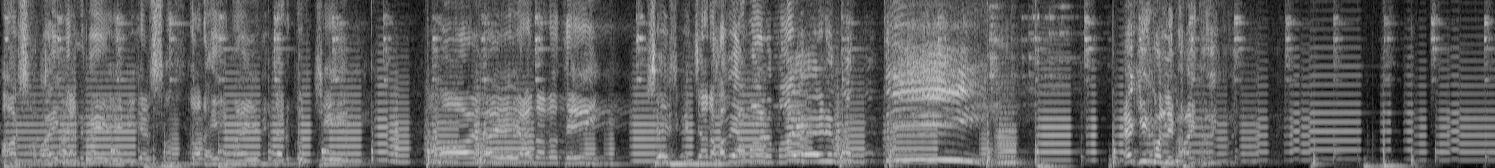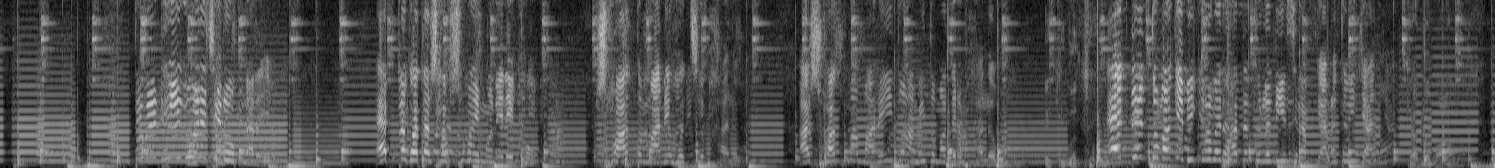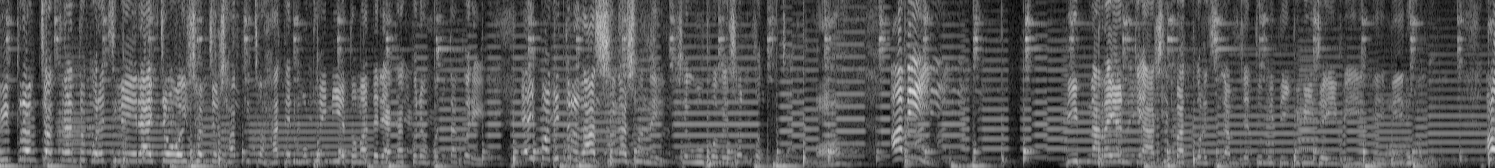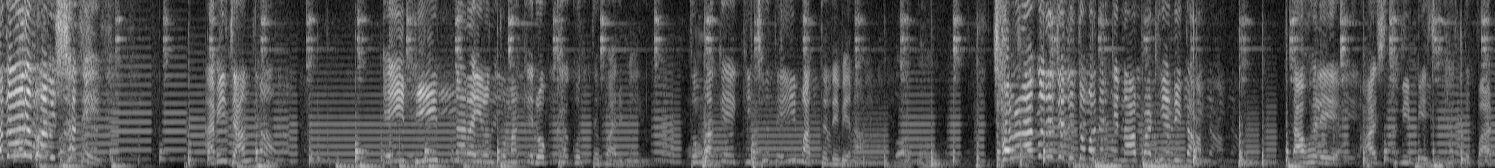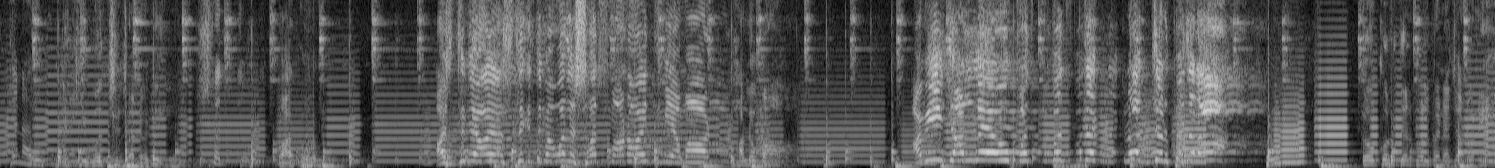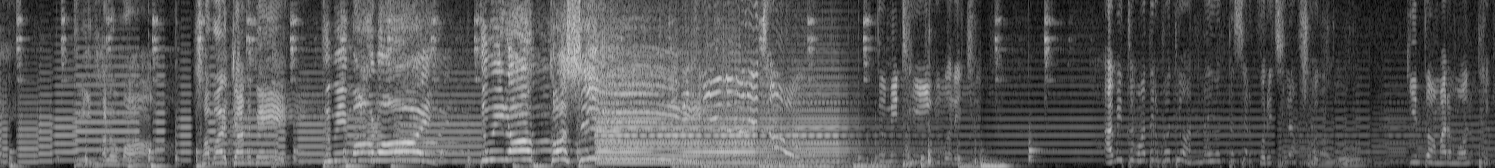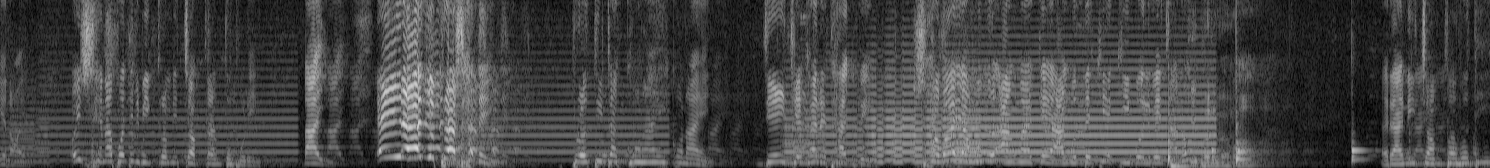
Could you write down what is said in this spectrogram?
আর সবাই জানবে নিজের সন্তান হয়ে মায়ের বিচার করছে। আদালতে শেষ বিচার হবে আমার মায়ের মুক্তি এ কি করলি ভাই তুই? তুমি ঠিক বলেছ রূপনারায়ণ। একটা কথা সবসময় মনে রেখো সৎ মানে হচ্ছে ভালো আর সৎ মা মানেই তো আমি তোমাদের ভালো কি বলছো? একদিন তোমাকে বিক্রমের হাতে তুলে দিয়েছিলাম কেন তুমি জানো? কেন মা? বিক্রম চক্রান্ত করেছিল এই রাজ্য ঐশ্বর্য সবকিছু হাতের মুঠোয় নিয়ে তোমাদের এক এক করে হত্যা করে সিংহাসনে সে উপবেশন করতে চায়। আমি দীপনারায়ণকে আশীর্বাদ করেছিলাম যে তুমি দিগ্বিজয়ী বীর হবে। অদূর ভবিষ্যতে আমি জানতাম এই দীপনারায়ণ তোমাকে রক্ষা করতে পারবে। তোমাকে কিছুতেই মারতে দেবে না। ছলনা করে যদি তোমাদেরকে না পাঠিয়ে দিতাম তাহলে আজ তুমি বেঁচে থাকতে পারতে না এ কি বলছো জননী সত্য। মাগো আজ তুমি আজ থেকে তুমি আমাদের সৎ মা নয় তুমি আমার ভালো মা। আমি জানলেও প্রত্যেক রাজ্যের প্রজারা কেউ কোনদের বলবে না জননী তুমি ভালো মা। সবাই জানবে তুমি মা নয় তুমি রাক্ষসী। তুমি ঠিক বলেছ। তুমি ঠিক বলেছ আমি তোমাদের প্রতি অন্যায় অত্যাচার করেছিলাম সত্য। কিন্তু আমার মন থেকে নয়। ওই সেনাপতির বিক্রমের চক্রান্ত পড়ে। তাই। এই রাজপ্রাসাদে প্রতিটা কোনায় কোনায় যেই যেখানে থাকবে সবাই আমাকে আমাকে আঙুল দেখিয়ে কি বলবে জানো? কি বলবে মা? রানী চম্পাবতী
